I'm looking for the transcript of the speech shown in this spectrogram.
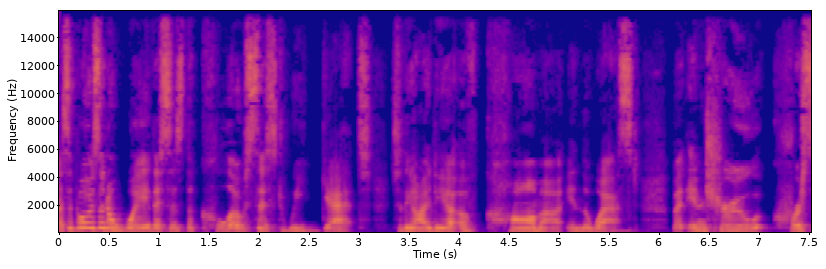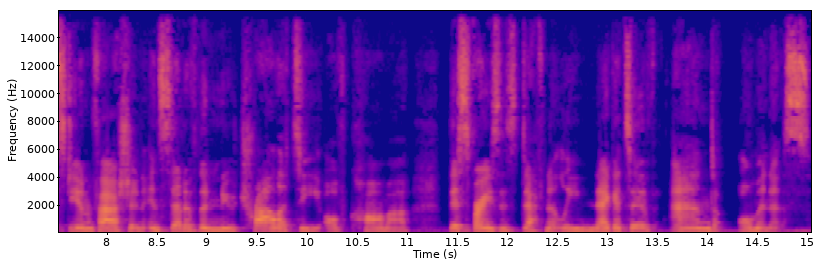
I suppose, in a way, this is the closest we get to the idea of karma in the West. But in true Christian fashion, instead of the neutrality of karma, this phrase is definitely negative and ominous.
